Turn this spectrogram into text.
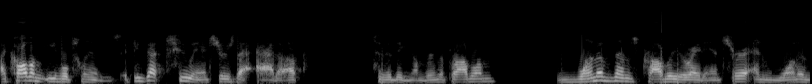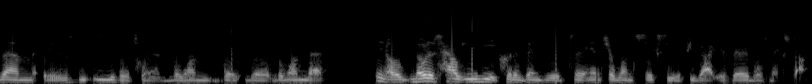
I call them evil twins. If you've got two answers that add up to the big number in the problem, one of them is probably the right answer, and one of them is the evil twin, the one, the, the, the one that, you know, notice how easy it could have been to, to answer 160 if you got your variables mixed up.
